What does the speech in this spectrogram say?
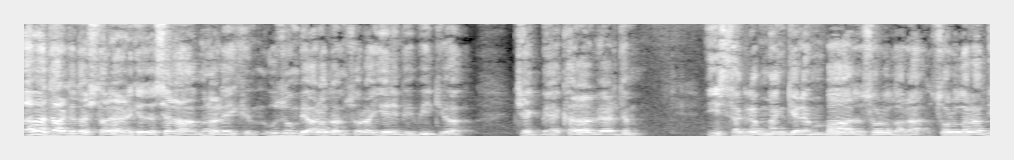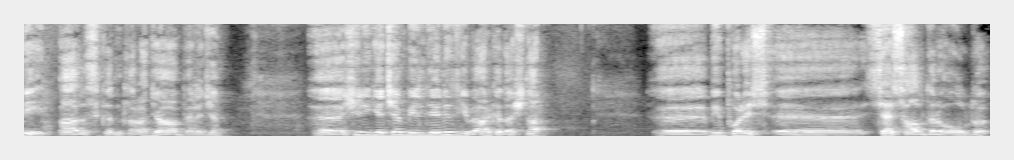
Evet arkadaşlar herkese selamun aleyküm. Uzun bir aradan sonra yeni bir video çekmeye karar verdim. Instagram'dan gelen bazı sorulara, sorulara değil bazı sıkıntılara cevap vereceğim. Ee, şimdi geçen bildiğiniz gibi arkadaşlar e, bir polis e, ses saldırı oldu.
